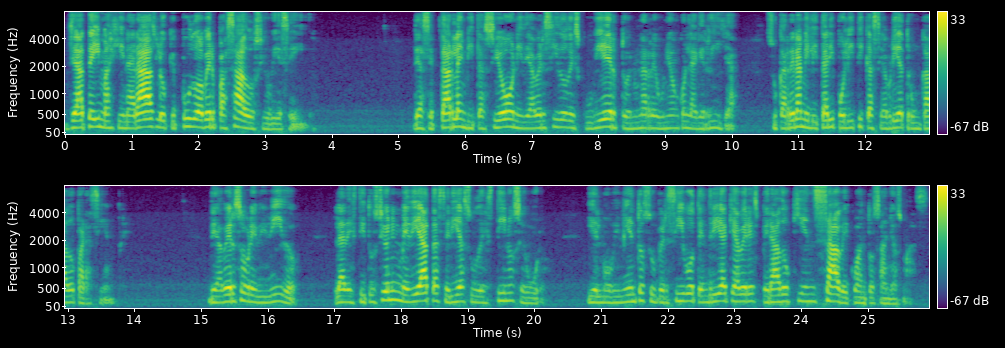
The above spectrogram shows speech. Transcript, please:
Ya te imaginarás lo que pudo haber pasado si hubiese ido. De aceptar la invitación y de haber sido descubierto en una reunión con la guerrilla, su carrera militar y política se habría truncado para siempre. De haber sobrevivido, la destitución inmediata sería su destino seguro y el movimiento subversivo tendría que haber esperado quién sabe cuántos años más.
